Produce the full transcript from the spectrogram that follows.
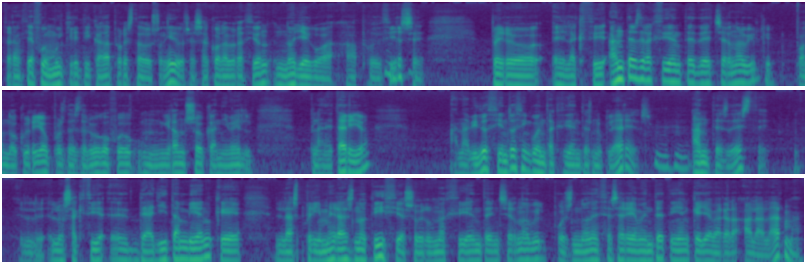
Francia fue muy criticada por Estados Unidos. Esa colaboración no llegó a, producirse. Pero el antes del accidente de Chernóbil, que cuando ocurrió, pues desde luego fue un gran shock a nivel planetario, han habido 150 accidentes nucleares antes de este. los eh, de allí también que las primeras noticias sobre un accidente en Chernóbil pues no necesariamente tenían que llevar a la, alarma.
